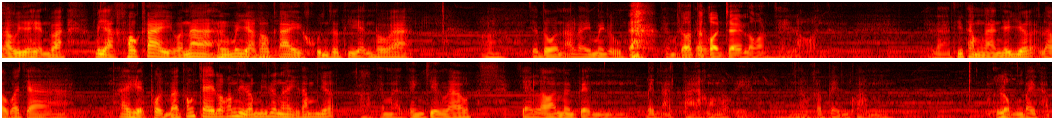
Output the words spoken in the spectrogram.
เราก็จะเห็นว่าไม่อยากเข้าใกล้หัวหน้าหรือไม่อยากเข้าใกล้คุณเสถียรเพราะว่าเอ่อจะโดนอะไรไม่รู้ใช่ไหมก็แต่ก่อนใจร้อนใจร้อน เวลาที่ทำงานเยอะๆเราก็จะให้เหตุผลว่าต้องใจร้อนนี่เรามีเรื่องอะไรทำเยอะครับใช่ไหมจริงๆแล้วใจร้อนมันเป็นเป็นอัตตาของเราเอง เราก็เป็นความหลงไปกับ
